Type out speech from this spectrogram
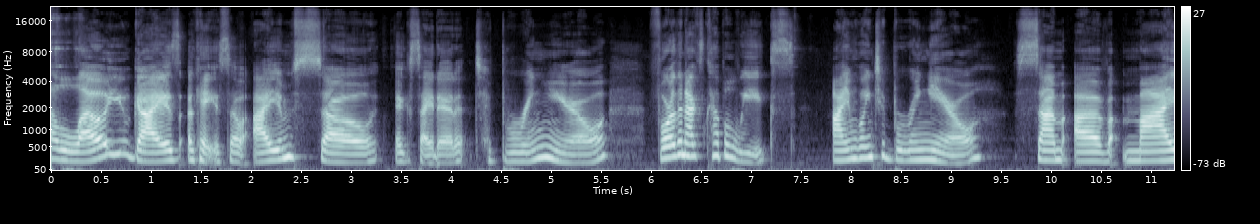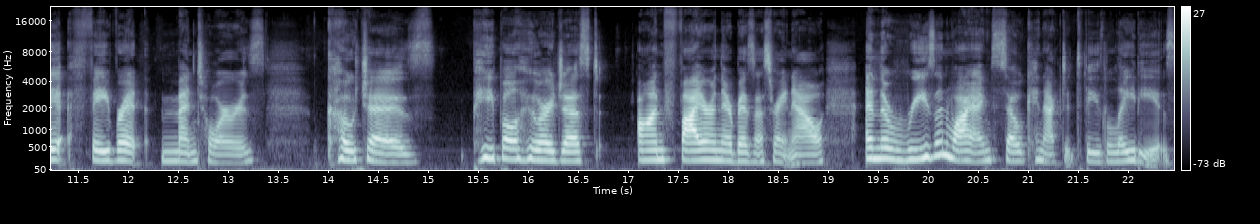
Hello, you guys. Okay, so I am so excited to bring you for the next couple weeks. I'm going to bring you some of my favorite mentors, coaches, people who are just on fire in their business right now. And the reason why I'm so connected to these ladies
